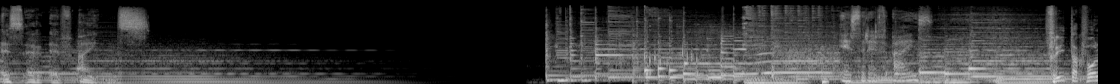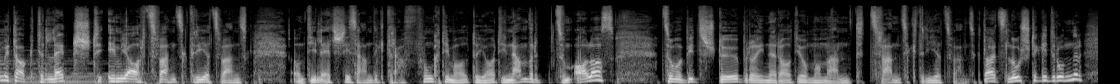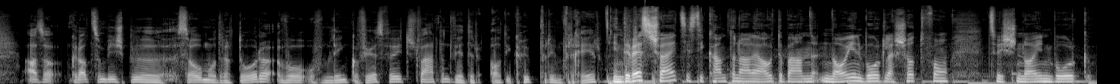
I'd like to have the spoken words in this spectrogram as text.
SRF 1. SRF 1. Freitagvormittag, der letzte im Jahr 2023. Und die letzte Sendung Treffpunkt im alten Jahr, die nehmen wir zum Anlass, zum ein bisschen stöbern in einem Radiomoment 2023. Da jetzt lustige drunter, also gerade zum Beispiel so Moderatoren, die auf dem linken Fuß verwitscht werden, wie der Adi Küpfer im Verkehr. In der Westschweiz ist die kantonale Autobahn Neuenburg-La Chaux-de-Fonds zwischen Neuenburg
